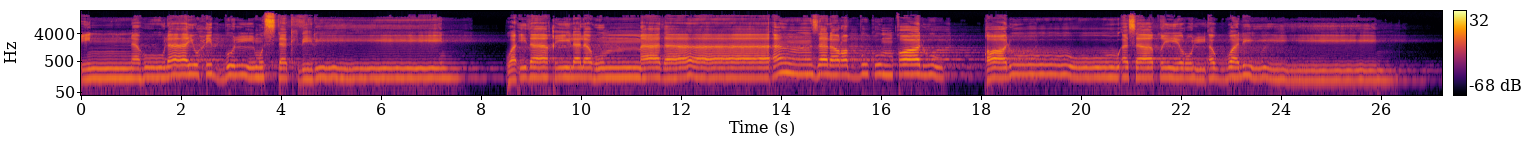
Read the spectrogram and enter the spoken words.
إنه لا يحب المستكبرين. وإذا قيل لهم ماذا أنزل ربكم قالوا قالوا أساطير الأولين.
